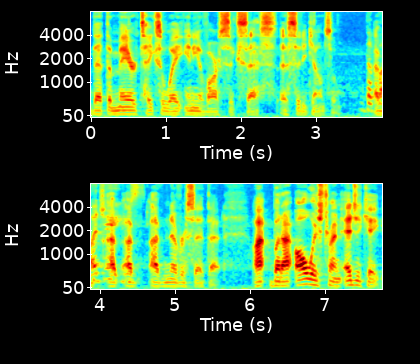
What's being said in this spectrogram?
that the mayor takes away any of our success as city council. The I've, budget, I've, I've, I've never said that. I, but I always try and educate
